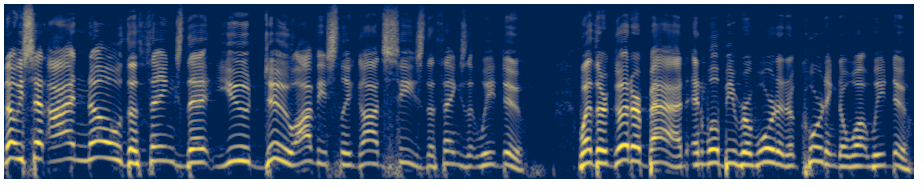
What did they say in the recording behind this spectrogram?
No, he said, I know the things that you do. Obviously, God sees the things that we do, whether good or bad, and will be rewarded according to what we do.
